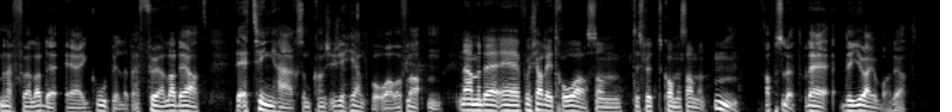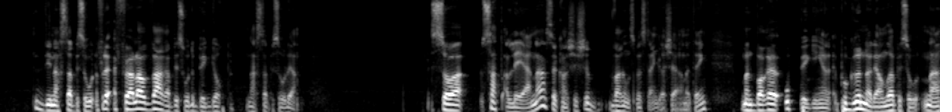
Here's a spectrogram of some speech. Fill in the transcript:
Men jeg føler det er god bilde på. Jeg føler det at det er ting her som kanskje ikke er helt på overflaten. Nei, men det er forskjellige tråder som til slutt kommer sammen. Mm, absolutt. Og det, det gjør jo bare det at de neste episodene For jeg føler hver episode bygger opp neste episode igjen. Så sett alene så er kanskje ikke verdens mest engasjerende ting, men bare oppbyggingen På grunn av de andre episodene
